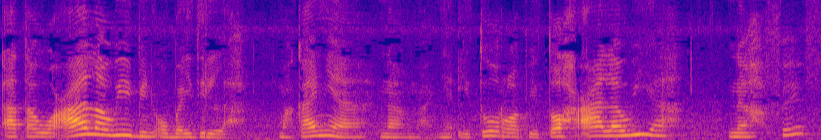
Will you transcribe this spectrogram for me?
atau Alawi bin Ubaidillah. Makanya namanya itu Robito Alawiyah. Nah, VV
